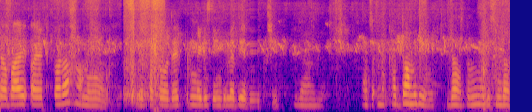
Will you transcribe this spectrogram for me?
সবাই ওয়েট করো, আমি এ ফাঁকে ওদের মেডিসিনগুলো দিয়ে দিচ্ছি। আচ্ছা না, খাদ্য আমি দিব। যাও, তুমি মেডিসিন দাও।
